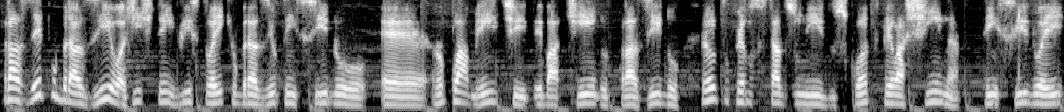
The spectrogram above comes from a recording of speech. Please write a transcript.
Trazer para o Brasil, a gente tem visto aí que o Brasil tem sido é, amplamente debatido, trazido tanto pelos Estados Unidos quanto pela China, tem sido aí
